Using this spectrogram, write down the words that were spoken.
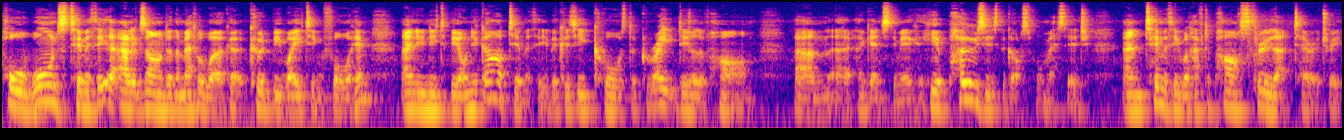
Paul warns Timothy that Alexander the metalworker could be waiting for him, and you need to be on your guard, Timothy, because he caused a great deal of harm um, uh, against him. He opposes the gospel message, and Timothy will have to pass through that territory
